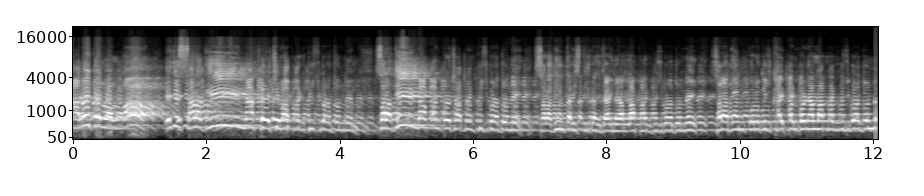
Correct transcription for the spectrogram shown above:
যাবে কেন আল্লাহ? এই যে সারা দিন না খেয়েছিল আপনাকে খুশি করার জন্য সারা দিন না পান করেছে আপনাকে খুশি করার জন্য সারা দিন তার স্ত্রীর কাছে যায়নি আল্লাহ আপনাকে খুশি করার জন্য সারা দিন কোনো কিছু খাই পান করেন, আল্লাহ আপনাকে খুশি করার জন্য।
